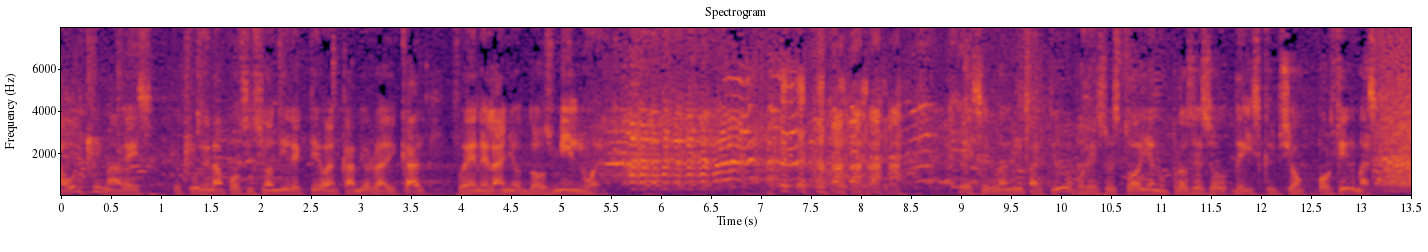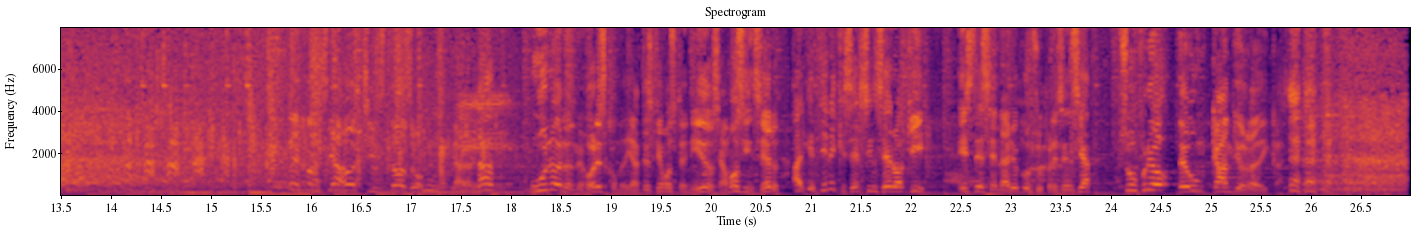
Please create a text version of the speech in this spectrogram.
La última vez que tuve una posición directiva en cambio radical fue en el año 2009. Ese no es mi partido, por eso estoy en un proceso de inscripción por firmas. demasiado chistoso. La verdad, uno de los mejores comediantes que hemos tenido, seamos sinceros. Alguien tiene que ser sincero aquí. Este escenario con su presencia sufrió de un cambio radical.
